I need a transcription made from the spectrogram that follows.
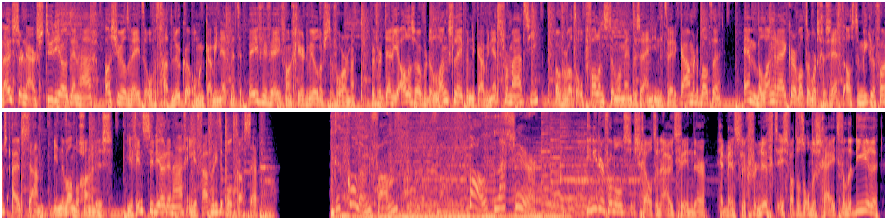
Luister naar Studio Den Haag als je wilt weten of het gaat lukken om een kabinet met de PVV van Geert Wilders te vormen. We vertellen je alles over de langslepende kabinetsformatie, over wat de opvallendste momenten zijn in de Tweede Kamerdebatten en belangrijker wat er wordt gezegd als de microfoons uitstaan, in de wandelgangen dus. Je vindt Studio Den Haag in je favoriete podcast-app. De column van Paul Lasseur. In ieder van ons schuilt een uitvinder. Het menselijk vernuft is wat ons onderscheidt van de dieren.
